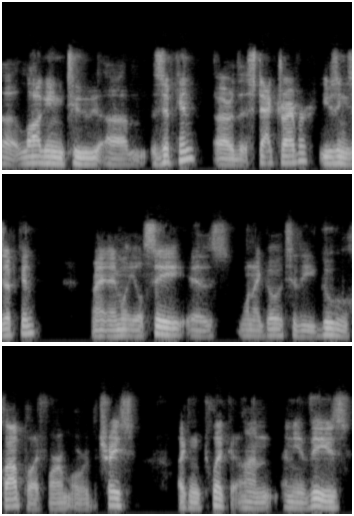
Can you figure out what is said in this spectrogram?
uh, logging to um, Zipkin or the Stackdriver using Zipkin, right? And what you'll see is when I go to the Google Cloud Platform over the trace, I can click on any of these,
